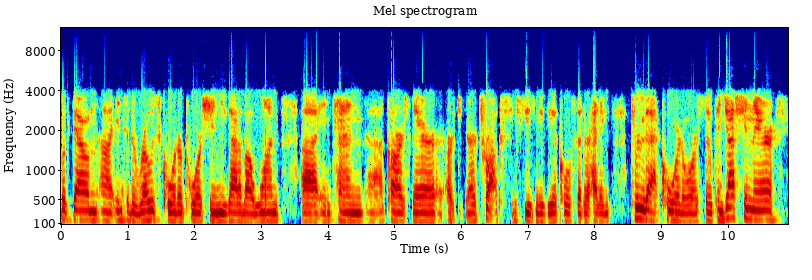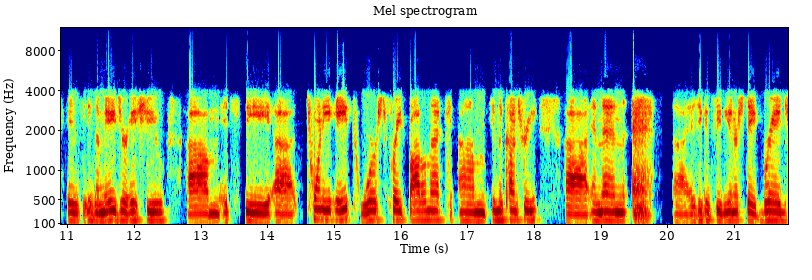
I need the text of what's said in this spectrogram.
look down uh, into the Rose Quarter portion. You got about one uh, in 10 uh, cars there, or, trucks, excuse me, vehicles that are heading through that corridor. So congestion there is, is a major issue. Um, it's the 28th uh, worst freight bottleneck um, in the country. And then, as you can see, the interstate bridge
